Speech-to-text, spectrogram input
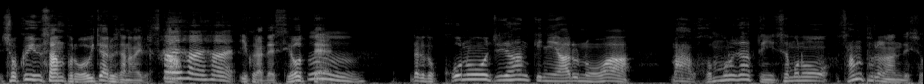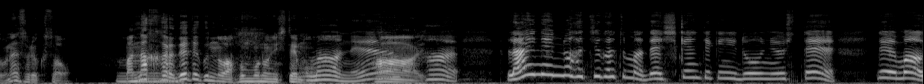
食品サンプル置いてあるじゃないですか、はいはいはい。いくらですよって。うん。だけど、この自販機にあるのは、まあ、本物じゃなくて偽物サンプルなんでしょうね、それこそ。まあ、中から出てくるのは本物にしても。まあね。はい来年の8月まで試験的に導入して、で、まあ、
